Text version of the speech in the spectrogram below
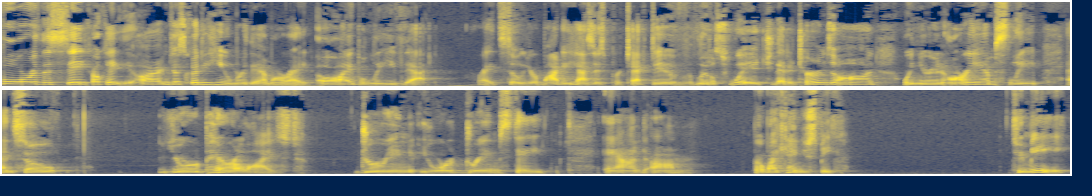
for the sake, okay, I'm just going to humor them, all right. Oh, I believe that. Right? So your body has this protective little switch that it turns on when you're in REM sleep, and so you're paralyzed during your dream state. And um, but why can't you speak? To me,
